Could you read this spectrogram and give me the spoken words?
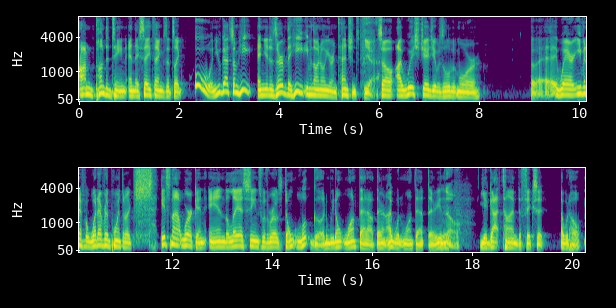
I'm punditing, and they say things that's like. Ooh, and you got some heat, and you deserve the heat, even though I know your intentions. Yeah. So I wish JJ was a little bit more Uh, where even if at whatever the point they're like, it's not working, and the Leia scenes with Rose don't look good, and we don't want that out there, and I wouldn't want that there either. No. you got time to fix it. I would hope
